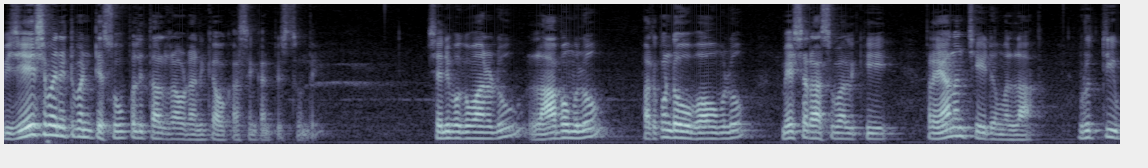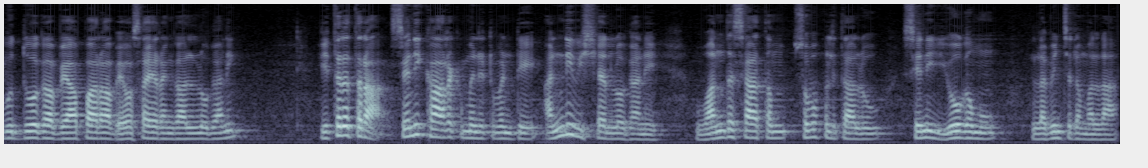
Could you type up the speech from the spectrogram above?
విశేషమైనటువంటి సుఫలితాలు రావడానికి అవకాశం కనిపిస్తుంది. శని భగవానుడు లాభములో పదకొండవ భావములో మేషరాశి వాళ్ళకి ప్రయాణం చేయడం వల్ల వృత్తి ఉద్యోగ వ్యాపార వ్యవసాయ రంగాల్లో కానీ ఇతరతర శని కారకమైనటువంటి అన్ని విషయాల్లో కానీ వంద శాతం శుభ ఫలితాలు శని యోగము లభించడం వల్ల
